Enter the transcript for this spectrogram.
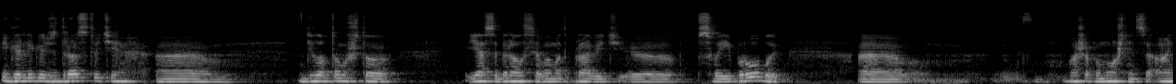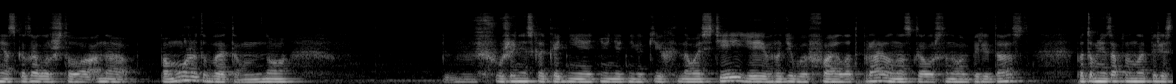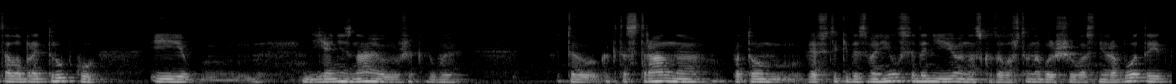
Игорь Олегович, здравствуйте. Эм, дело в том, что я собирался вам отправить э, свои пробы. Э, ваша помощница Аня сказала, что она поможет в этом, но уже несколько дней от нее нет никаких новостей. Я ей вроде бы файл отправил, она сказала, что она вам передаст. Потом внезапно она перестала брать трубку, и я не знаю уже как бы это как-то странно. Потом я все-таки дозвонился до нее, она сказала, что она больше у вас не работает.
